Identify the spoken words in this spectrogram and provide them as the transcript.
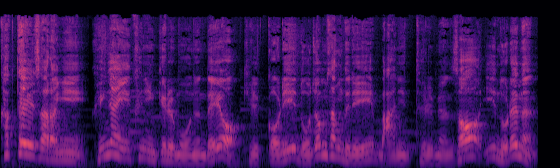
칵테일 사랑이 굉장히 큰 인기를 모으는데요. 길거리 노점 영상들이 많이 들면서 이 노래는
